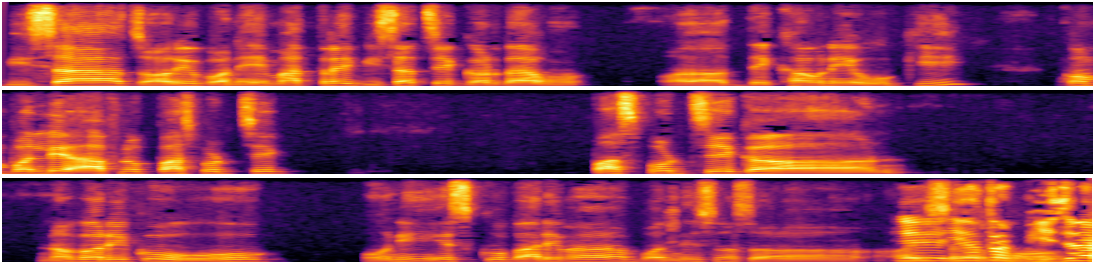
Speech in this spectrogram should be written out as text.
भिसा झऱ्यो भने मात्रै भिसा चेक गर्दा देखाउने हो कि कम्पनीले आफ्नो पासपोर्ट चेक पासपोर्ट चेक नगरेको हो हो नि? यसको बारेमा भनिदिनुहोस् न ए यो त भिजा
